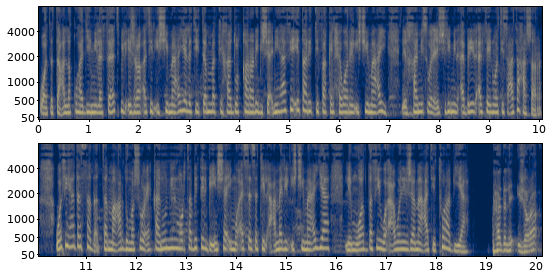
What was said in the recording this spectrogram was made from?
وتتعلق هذه الملفات بالإجراءات الاجتماعية التي تم اتخاذ القرار بشأنها في إطار اتفاق الحوار الاجتماعي للخامس والعشرين من أبريل 2019 وفي هذا الصدد تم عرض مشروع قانون مرتبط بإنشاء مؤسسة الأعمال الاجتماعية لموظفي وأعوان الجماعات الترابية. هذا الإجراء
